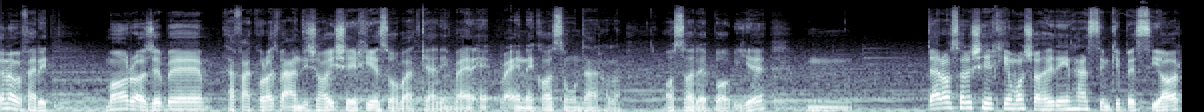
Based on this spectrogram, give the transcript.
جناب فرید ما راجع به تفکرات و اندیشه های شیخیه صحبت کردیم و انعکاس اون در حالا آثار بابیه. در آثار شیخی ما شاهد این هستیم که بسیار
